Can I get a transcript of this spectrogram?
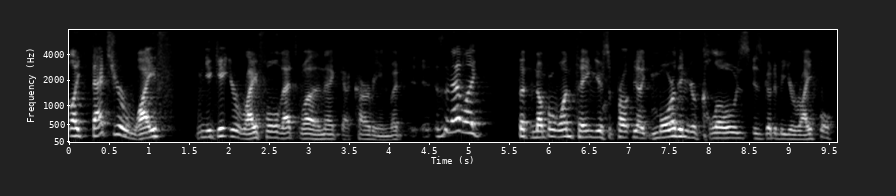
like that's your wife when you get your rifle? That's well, and that got carbine, but isn't that like the number one thing you're supposed to like more than your clothes is going to be your rifle?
